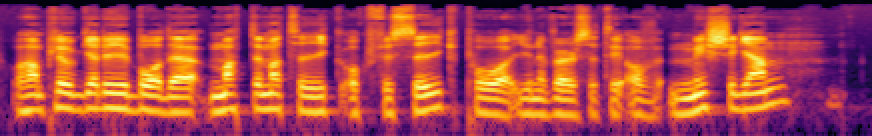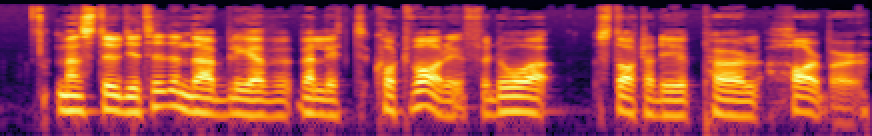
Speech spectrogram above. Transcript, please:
Och han pluggade ju både matematik och fysik på University of Michigan. Men studietiden där blev väldigt kortvarig för då startade ju Pearl Harbor.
